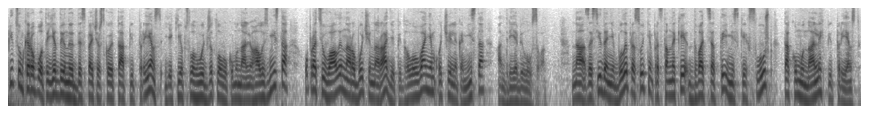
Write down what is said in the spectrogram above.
Підсумки роботи єдиної диспетчерської та підприємств, які обслуговують житлово-комунальну галузь міста, опрацювали на робочій нараді під головуванням очільника міста Андрія Білусова. На засіданні були присутні представники 20 міських служб та комунальних підприємств,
